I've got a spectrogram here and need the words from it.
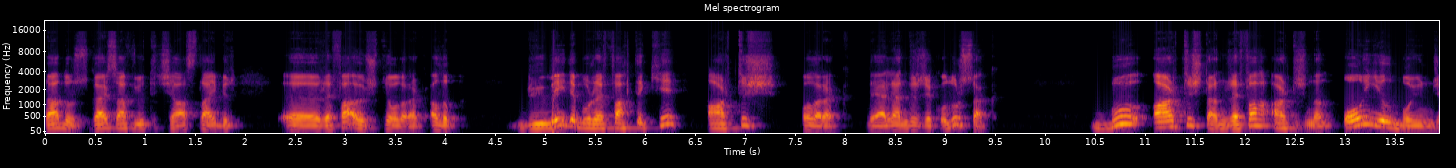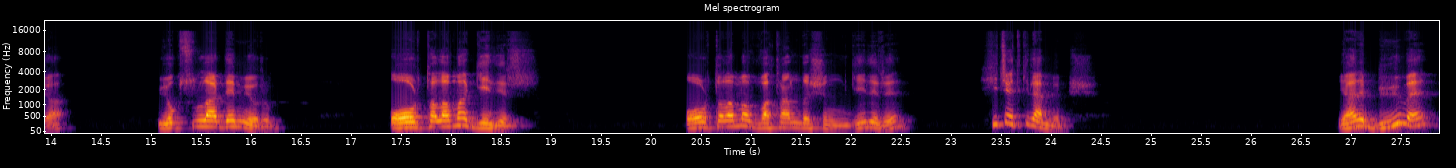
daha doğrusu gayri safi yurt içi hasılayı bir, eee, refah ölçütü olarak alıp, büyümeyi de bu refahtaki artış olarak değerlendirecek olursak, bu artıştan, refah artışından 10 yıl boyunca yoksullar demiyorum, ortalama gelir ortalama vatandaşın geliri hiç etkilenmemiş. Yani büyüme,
